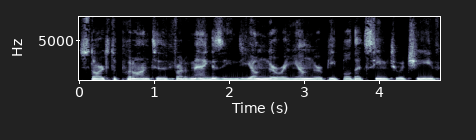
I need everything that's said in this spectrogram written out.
starts to put onto the front of magazines younger and younger people that seem to achieve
